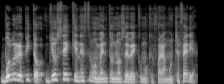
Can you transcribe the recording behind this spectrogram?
vuelvo y repito, yo sé que en este momento no se ve como que fuera mucha feria,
